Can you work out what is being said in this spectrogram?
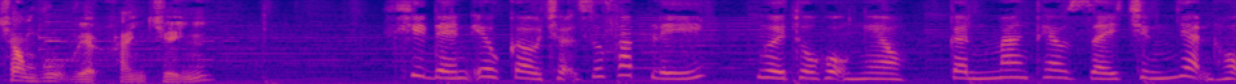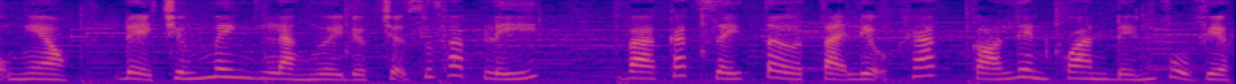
trong vụ việc hành chính. Khi đến yêu cầu trợ giúp pháp lý, người thuộc hộ nghèo cần mang theo giấy chứng nhận hộ nghèo để chứng minh là người được trợ giúp pháp lý và các giấy tờ tài liệu khác có liên quan đến vụ việc.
